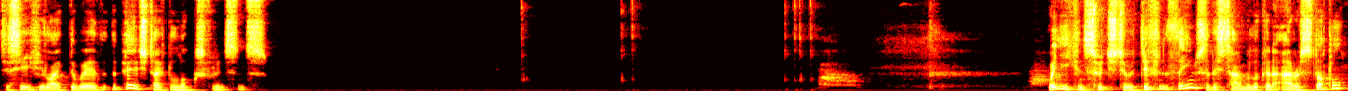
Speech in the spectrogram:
to see if you like the way that the page title looks, for instance. When you can switch to a different theme, so this time we're looking at Aristotle,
